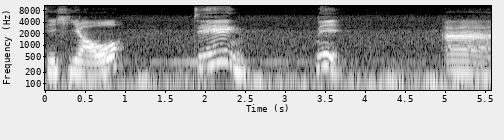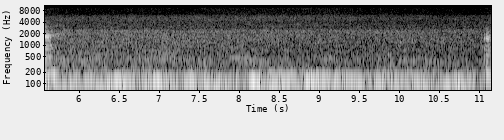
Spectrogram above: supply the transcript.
สีเขียว จริง นี่ อ่า อะ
